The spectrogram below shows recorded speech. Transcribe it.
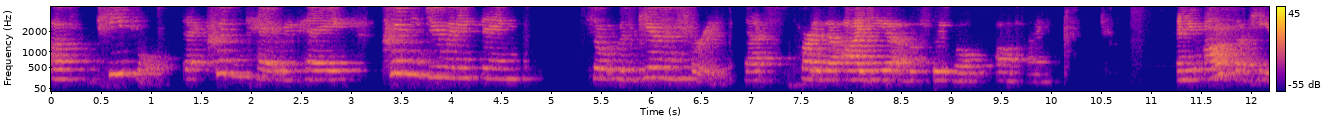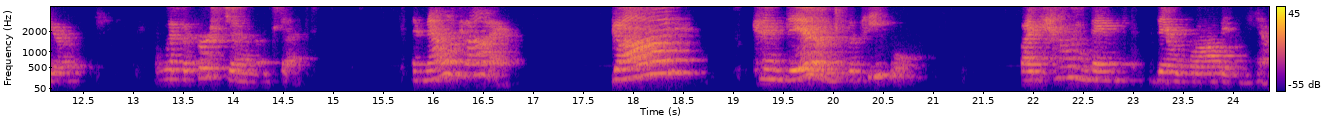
of people that couldn't pay, repay, couldn't do anything. So it was given free. That's part of the idea of a free will offering. And you also hear what the first gentleman said. In Malachi, God condemns the people by telling them they're robbing him.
